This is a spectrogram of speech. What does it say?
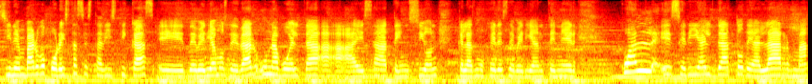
Sin embargo, por estas estadísticas eh, deberíamos de dar una vuelta a, a, esa atención que las mujeres deberían tener. ¿Cuál eh, sería el dato de alarma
